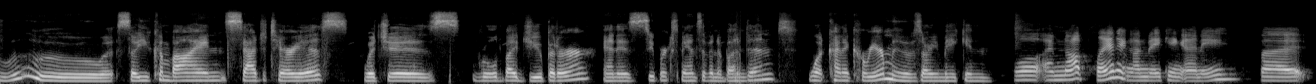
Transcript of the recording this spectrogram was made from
Ooh, so you combine Sagittarius, which is ruled by Jupiter and is super expansive and abundant. What kind of career moves are you making? Well, I'm not planning on making any, but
